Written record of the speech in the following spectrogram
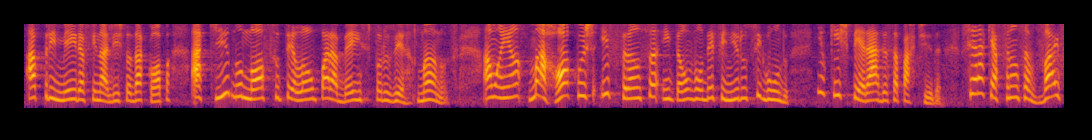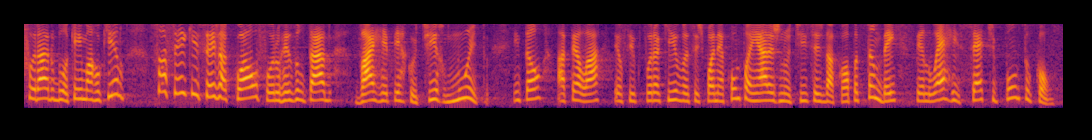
a primeira finalista da Copa aqui no nosso telão. Parabéns para os hermanos. Amanhã, Marrocos e França então vão definir o segundo. E o que esperar dessa partida? Será que a França vai furar o bloqueio marroquino? Só sei que, seja qual for o resultado, vai repercutir muito. Então, até lá, eu fico por aqui. Vocês podem acompanhar as notícias da Copa também pelo r7.com.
